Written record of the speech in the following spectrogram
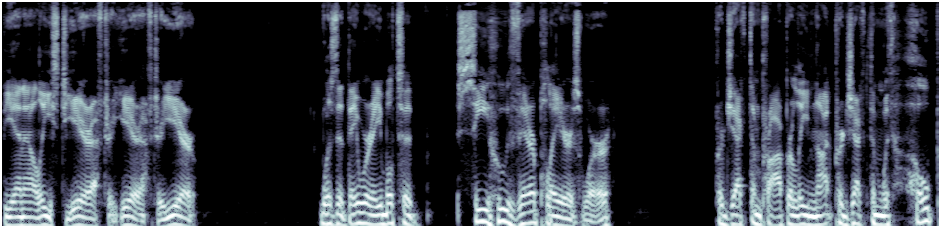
the NL East year after year after year was that they were able to see who their players were, project them properly, not project them with hope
